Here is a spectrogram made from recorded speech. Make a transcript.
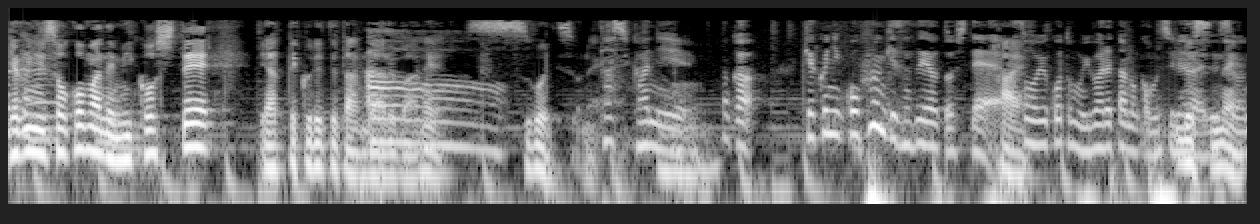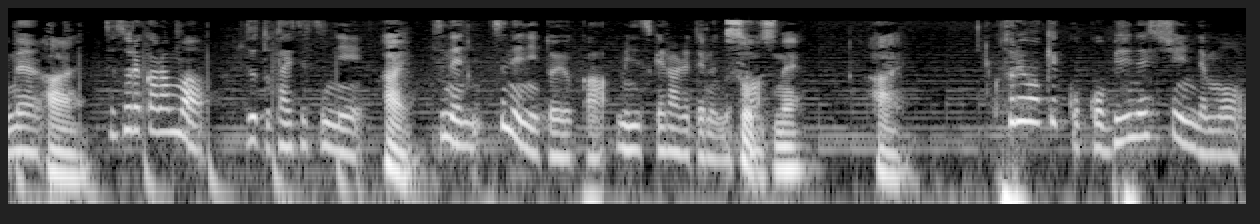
逆にそこまで見越してやってくれてたんであればねすごいですよね。確かに、うんなんか逆にこう奮起させようとして、はいそういうことも言われたのかもしれないですよね。はい。それからまあ、ずっと大切に、はい。常に、常にというか、身につけられてるんですか？そうですね。はい。それは結構こうビジネスシーンでも、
